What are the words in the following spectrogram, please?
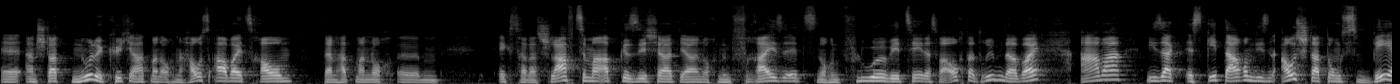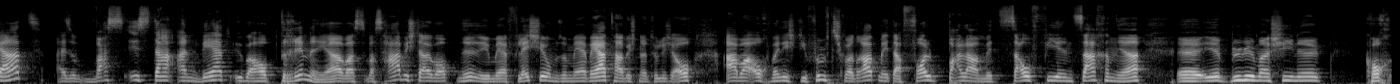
äh, anstatt nur eine Küche hat man auch einen Hausarbeitsraum, dann hat man noch ähm, extra das Schlafzimmer abgesichert, ja, noch einen Freisitz, noch ein Flur, WC, das war auch da drüben dabei. Aber wie gesagt, es geht darum, diesen Ausstattungswert, also was ist da an Wert überhaupt drin, ja, was, was habe ich da überhaupt, ne? je mehr Fläche, umso mehr Wert habe ich natürlich auch. Aber auch wenn ich die 50 Quadratmeter voll baller mit sau vielen Sachen, ja, äh, Bügelmaschine, Koch,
